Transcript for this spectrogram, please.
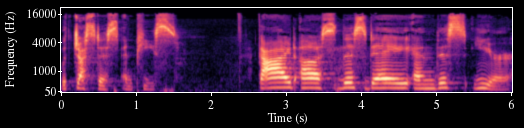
with justice and peace. Guide us this day and this year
